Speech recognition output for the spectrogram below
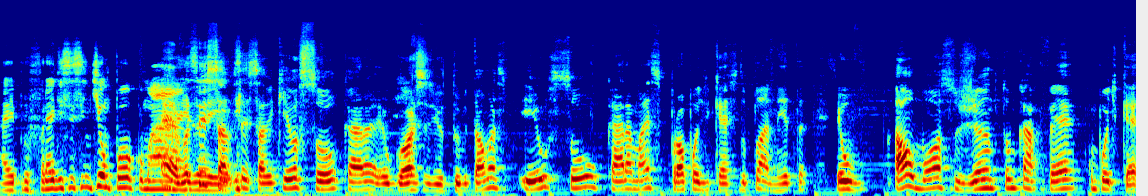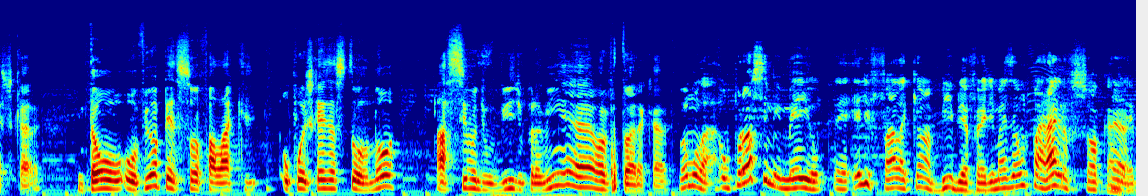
aí. Aí pro Fred se sentir um pouco mais É, vocês sabem, vocês sabem que eu sou o cara, eu gosto de YouTube e tal, mas eu sou o cara mais pró podcast do planeta. Eu almoço, janto, tomo café com podcast, cara. Então, ouvir uma pessoa falar que o podcast já se tornou acima de um vídeo, pra mim é uma vitória, cara. Vamos lá, o próximo e-mail, é, ele fala que é uma bíblia, Fred, mas é um parágrafo só, cara. É. É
